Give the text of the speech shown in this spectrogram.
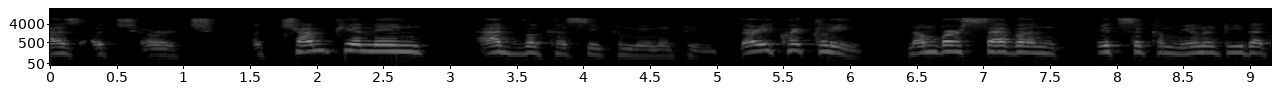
as a church a championing advocacy community. Very quickly, number seven, it's a community that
